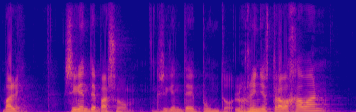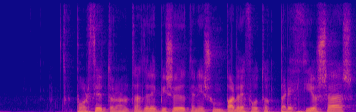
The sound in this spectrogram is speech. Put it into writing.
Vale, siguiente paso, siguiente punto. Los niños trabajaban, por cierto, en las notas del episodio tenéis un par de fotos preciosas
